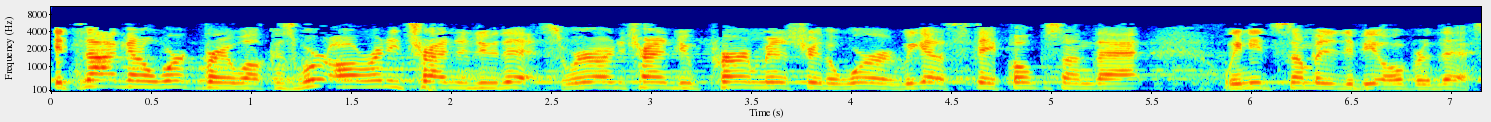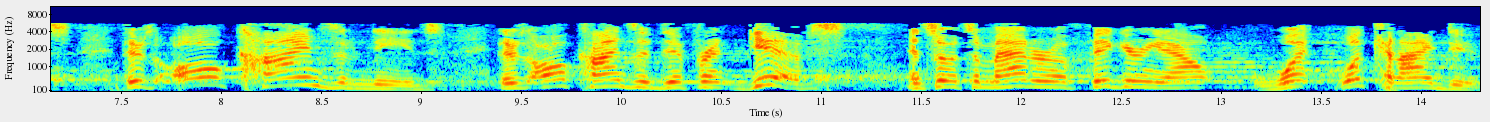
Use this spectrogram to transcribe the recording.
it's not going to work very well because we're already trying to do this. We're already trying to do prayer and ministry of the word. We got to stay focused on that. We need somebody to be over this. There's all kinds of needs. There's all kinds of different gifts, and so it's a matter of figuring out what what can I do.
